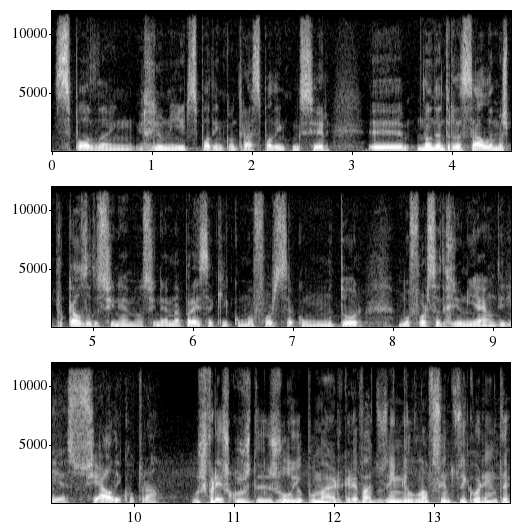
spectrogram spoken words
se podem reunir, se podem encontrar, se podem conhecer, não dentro da sala, mas por causa do cinema. O cinema aparece aqui como uma força, como um motor, uma força de reunião, diria, social e cultural. Os frescos de Júlio Pomar, gravados em 1940,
